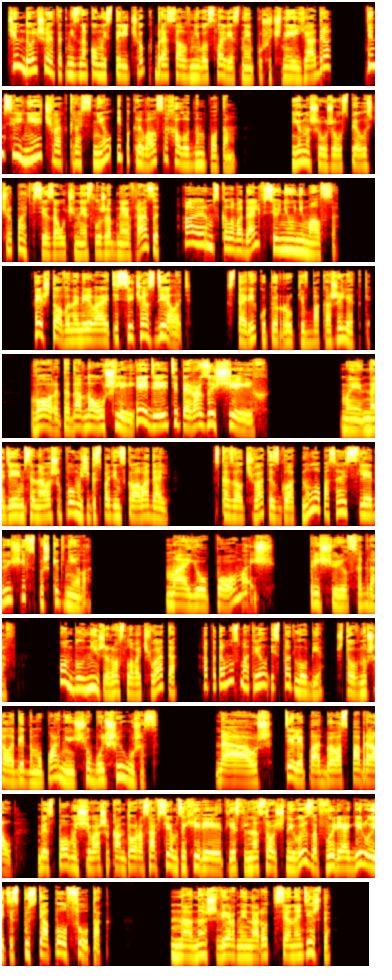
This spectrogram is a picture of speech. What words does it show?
Чем дольше этот незнакомый старичок бросал в него словесные пушечные ядра, тем сильнее Чват краснел и покрывался холодным потом. Юноша уже успел исчерпать все заученные служебные фразы, а Эрм Скаловадаль все не унимался. «И что вы намереваетесь сейчас делать?» Старик упер руки в бока жилетки. «Воры-то давно ушли. Иди теперь разыщи их». «Мы надеемся на вашу помощь, господин Скаловадаль», — сказал Чват и сглотнул, опасаясь следующей вспышки гнева. «Мою помощь?» — прищурился граф. Он был ниже рослого Чвата, а потому смотрел из-под лобья, что внушало бедному парню еще больший ужас. «Да уж, телепат бы вас побрал. Без помощи ваша контора совсем захереет, если на срочный вызов вы реагируете спустя полсуток. На наш верный народ вся надежда, —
